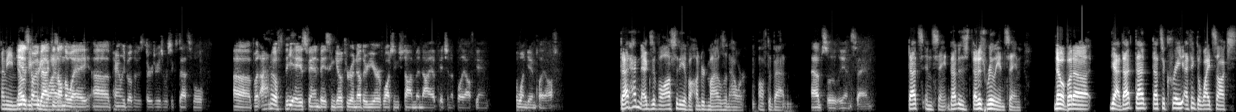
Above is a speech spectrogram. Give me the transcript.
I mean, He is coming back. He's on the way. Uh, apparently, both of his surgeries were successful. Uh, but I don't know if the A's fan base can go through another year of watching Sean Manaea pitch in a playoff game, a one-game playoff. That had an exit velocity of 100 miles an hour off the bat. Absolutely insane. That's insane. That is that is really insane. No, but uh, yeah, that that that's a crazy. I think the White Sox.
